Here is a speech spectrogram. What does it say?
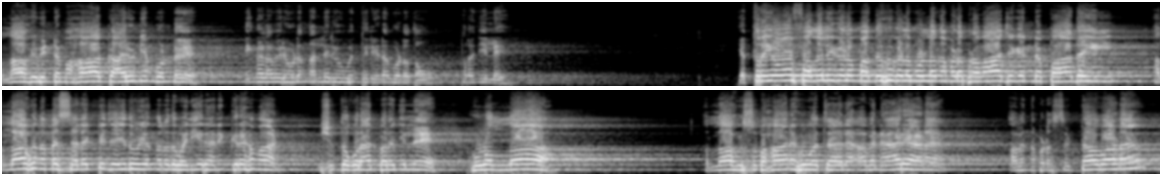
അള്ളാഹുവിന്റെ മഹാകാരുണ്യം കൊണ്ട് നിങ്ങൾ അവരോട് നല്ല രൂപത്തിൽ ഇടപെടുന്നു. പറഞ്ഞില്ലേ? എത്രയോ ഫലലുകളും അതുഹുകളുമുള്ള നമ്മുടെ പ്രവാചകന്റെ പാതയിൽ അള്ളാഹു നമ്മെ സെലക്ട് ചെയ്തു എന്നുള്ളത് വലിയൊരു അനുഗ്രഹമാണ്. വിശുദ്ധ ഖുർആൻ പറഞ്ഞില്ലേ? ഹുവല്ലാ അള്ളാഹു സുബാനഹുവച്ചാല അവൻ ആരാണ്? അവൻ നമ്മുടെ സിട്ടാവാണ്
